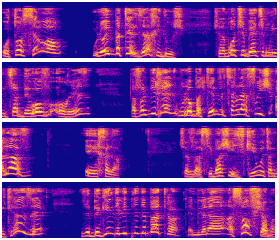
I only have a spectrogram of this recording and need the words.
אותו שאור הוא לא התבטל, זה החידוש, שלמרות שבעצם הוא נמצא ברוב אורז, אבל בכלל הוא לא בטל וצריך להפריש עליו אה, חלה. עכשיו הסיבה שהזכירו את המקרה הזה זה בגין דליתנא דבתרא, כן, בגלל הסוף שמה,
